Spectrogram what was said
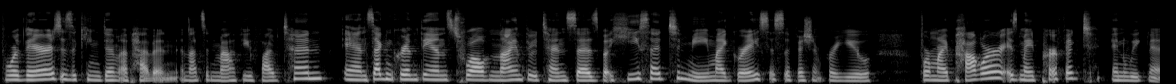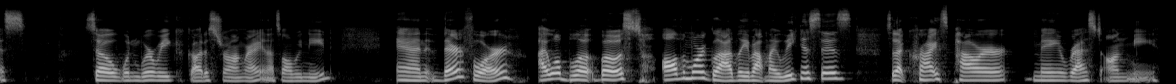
for theirs is the kingdom of heaven. And that's in Matthew 5 10. And Second Corinthians 12 9 through 10 says, But he said to me, My grace is sufficient for you for my power is made perfect in weakness. So when we're weak, God is strong, right? And that's all we need. And therefore, I will blo- boast all the more gladly about my weaknesses so that Christ's power may rest on me.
